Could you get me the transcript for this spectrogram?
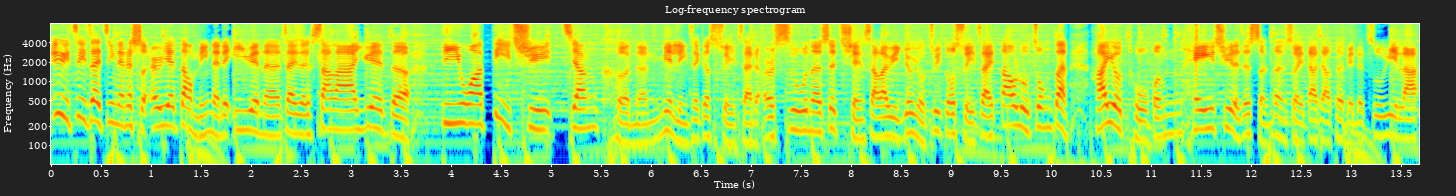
预计在今年的十二月到明年的一月呢，在这个沙拉越的低洼地区将可能面临这个水灾的，而似乎呢是全沙拉越拥有最多水灾道路中断还有土崩黑区的这省份，所以大家要特别的注意啦。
